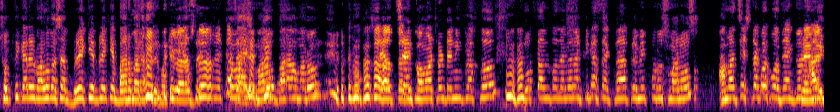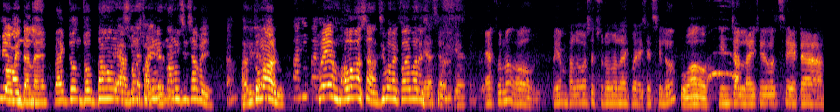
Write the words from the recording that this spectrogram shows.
সত্যিকারের ভালোবাসা ব্রেকে ব্রেকে বারবার? আচ্ছা, মারো বাড়াও মারো। কমান্ডার ট্রেনিং প্রাপ্ত দুর্দান্ত ঠিক আছে? একটা প্রেমিক পুরুষ মানুষ। আমরা চেষ্টা করব যে একজন একজন যোদ্ধা মানুষ মানুষ হিসাবে। তোমার প্রেম ভালোবাসা জীবনে কয়বার এসেছে এখনও প্রেম ভালোবাসা ছোটবেলায় একবার এসেছিল। ওয়াও। ইন্টার লাইফে হচ্ছে এটা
